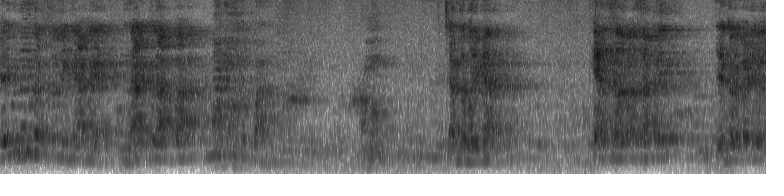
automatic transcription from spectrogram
பெண்ணும் பிரச்சனை நிக்கிறாங்க நடக்குதாப்பா நடக்குதுப்பா? ஆமாங்க சட்ட போறீங்க ஏன் சர்வாசாக்கள் இருக்கிற வடிவு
